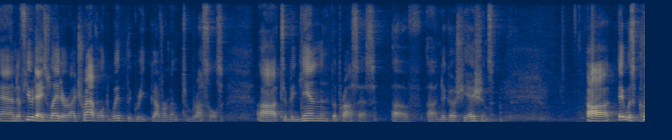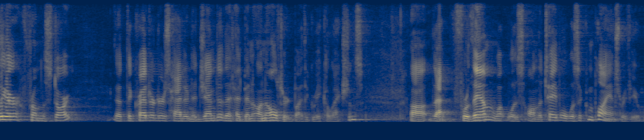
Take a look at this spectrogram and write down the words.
And a few days later, I traveled with the Greek government to Brussels uh, to begin the process of uh, negotiations. Uh, it was clear from the start that the creditors had an agenda that had been unaltered by the Greek elections uh, that for them, what was on the table was a compliance review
